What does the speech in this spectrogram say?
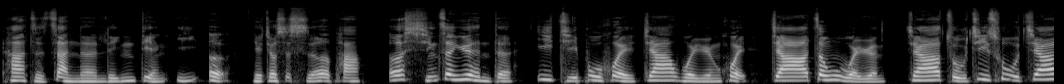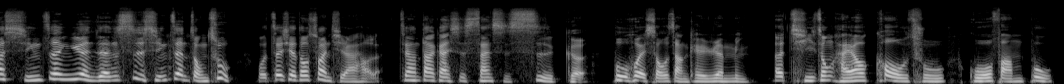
它只占了零点一二，也就是十二趴。而行政院的一级部会加委员会加政务委员加主计处加行政院人事行政总处，我这些都算起来好了，这样大概是三十四个部会首长可以任命。而其中还要扣除国防部、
